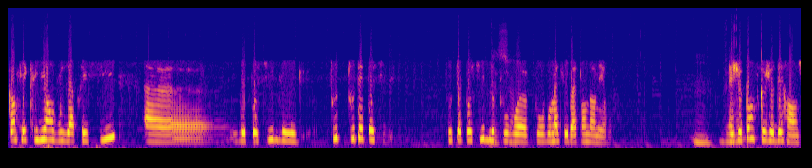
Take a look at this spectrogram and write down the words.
quand les clients vous apprécient, euh, il est possible, tout tout est possible. Tout est possible Bien pour euh, pour vous mettre les bâtons dans les roues. Hmm. Et je pense que je dérange.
